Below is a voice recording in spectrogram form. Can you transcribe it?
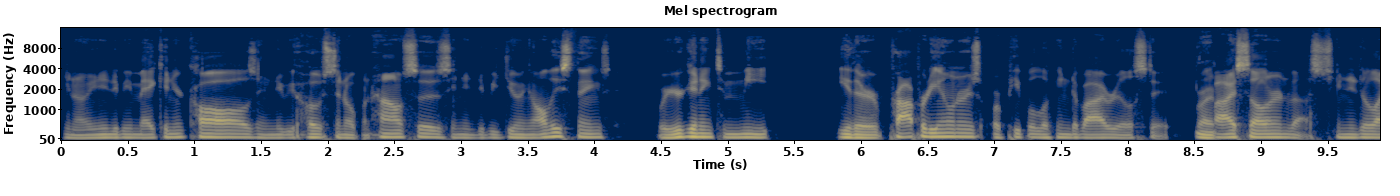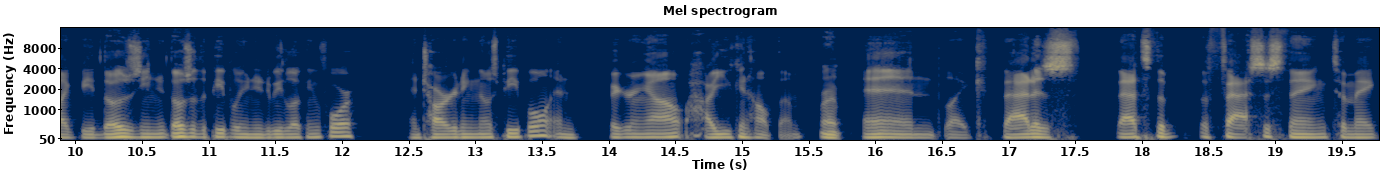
you know, you need to be making your calls, you need to be hosting open houses, you need to be doing all these things where you're getting to meet either property owners or people looking to buy real estate. Right. Buy, sell, or invest. You need to like be those you need, those are the people you need to be looking for and targeting those people and figuring out how you can help them. Right. And like that is that's the the fastest thing to make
